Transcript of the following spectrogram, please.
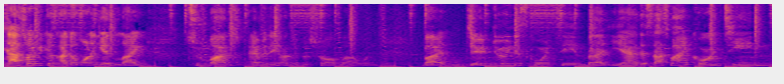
That's why because I don't want to get like too much everything under control that one. But during, during this quarantine, but yeah, this that's my quarantine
